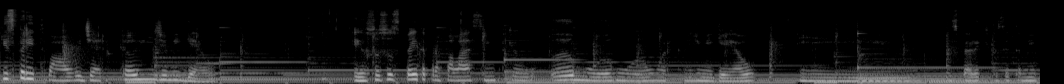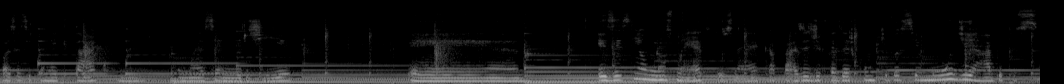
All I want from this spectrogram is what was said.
espiritual de Arcanjo Miguel. Eu sou suspeita para falar assim porque eu amo, amo, amo Arcanjo Miguel e espero que você também possa se conectar com, com essa energia é, existem alguns métodos né, capazes de fazer com que você mude hábitos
